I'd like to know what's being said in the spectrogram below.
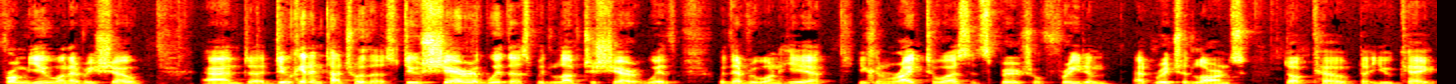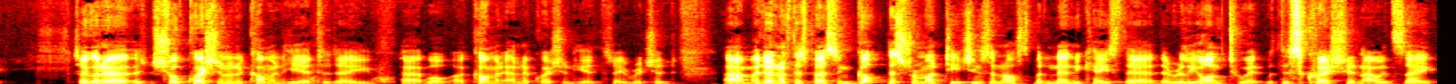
from you on every show. And uh, do get in touch with us. Do share it with us. We'd love to share it with with everyone here. You can write to us at spiritualfreedom at richardlawrence.co.uk. So I've got a short question and a comment here today. Uh, well, a comment and a question here today, Richard. Um, I don't know if this person got this from our teachings enough, but in any case, they're they're really onto it with this question. I would say.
